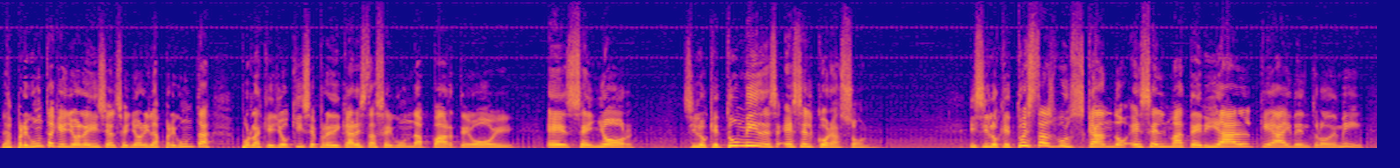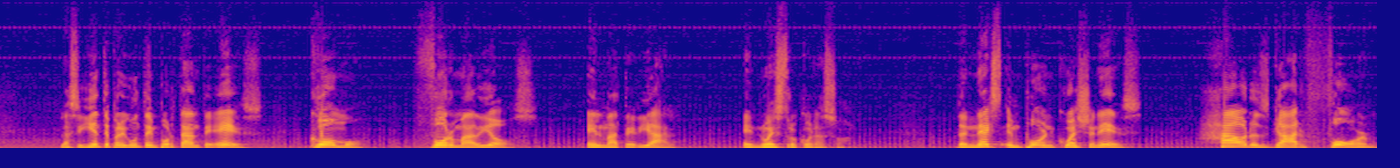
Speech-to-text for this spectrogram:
La pregunta que yo le hice al Señor y la pregunta por la que yo quise predicar esta segunda parte hoy es, Señor, si lo que tú mides es el corazón y si lo que tú estás buscando es el material que hay dentro de mí, la siguiente pregunta importante es, ¿cómo forma Dios el material en nuestro corazón? The next important question is, how does God form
